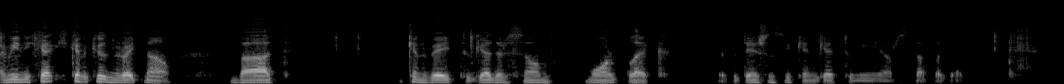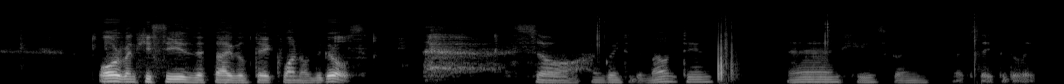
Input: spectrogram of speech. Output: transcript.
I mean he can, he can accuse me right now but he can wait to gather some more black reputations he can get to me or stuff like that. Or when he sees that I will take one of the girls. so I'm going to the mountain and he's going let's say to the lake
